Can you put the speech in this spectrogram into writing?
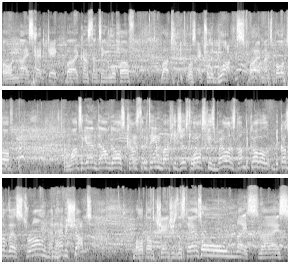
Oh, nice head kick by Konstantin Gluhov, but it was actually blocked by Max Bolotov. And once again, down goes Konstantin, but he just lost his balance, not because of, because of the strong and heavy shot. Bolotov changes the stance. Oh, nice, nice.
